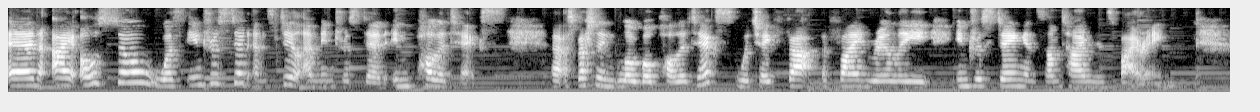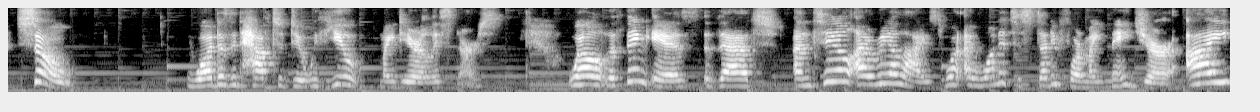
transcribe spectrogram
And i also was interested and still am interested in politics uh, especially in global politics which i fa- find really interesting and sometimes inspiring so, what does it have to do with you, my dear listeners? Well, the thing is that until I realized what I wanted to study for my major, I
